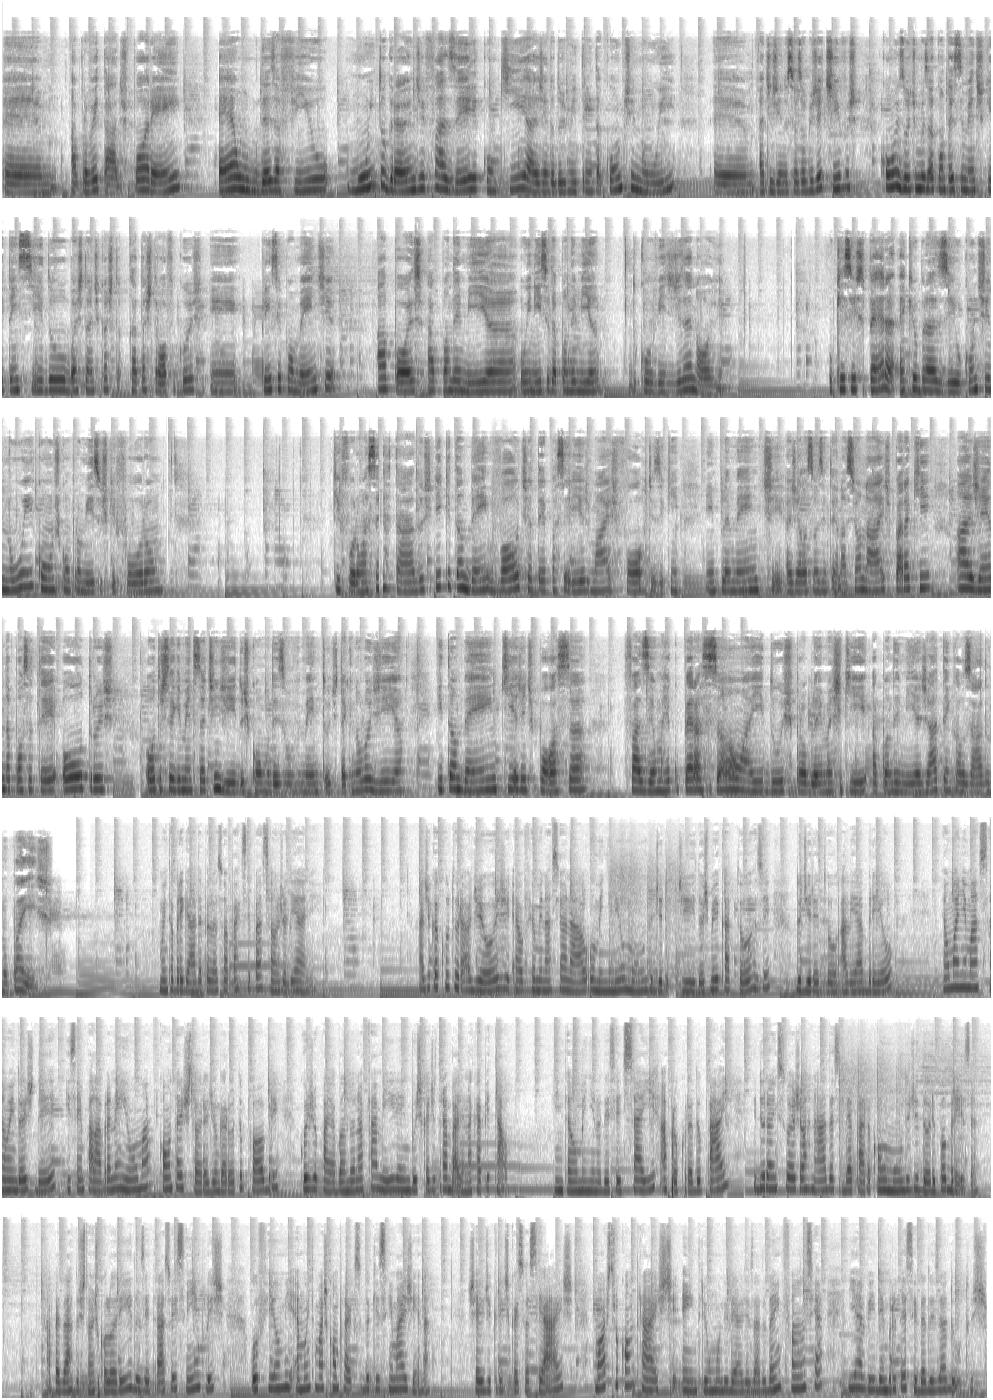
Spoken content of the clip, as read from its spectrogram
é, aproveitados. Porém, é um desafio muito grande fazer com que a Agenda 2030 continue é, atingindo seus objetivos, com os últimos acontecimentos que têm sido bastante catastróficos, e principalmente após a pandemia, o início da pandemia do Covid-19. O que se espera é que o Brasil continue com os compromissos que foram que foram acertados e que também volte a ter parcerias mais fortes e que implemente as relações internacionais para que a agenda possa ter outros outros segmentos atingidos, como desenvolvimento de tecnologia e também que a gente possa fazer uma recuperação aí dos problemas que a pandemia já tem causado no país. Muito obrigada pela sua participação, Juliane. A dica cultural de hoje é o filme nacional O Menino e o Mundo, de 2014, do diretor Ali Abreu. É uma animação em 2D e, sem palavra nenhuma, conta a história de um garoto pobre cujo pai abandona a família em busca de trabalho na capital. Então o menino decide sair à procura do pai e durante sua jornada se depara com um mundo de dor e pobreza. Apesar dos tons coloridos e traços simples, o filme é muito mais complexo do que se imagina. Cheio de críticas sociais, mostra o contraste entre o mundo idealizado da infância e a vida embrutecida dos adultos.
